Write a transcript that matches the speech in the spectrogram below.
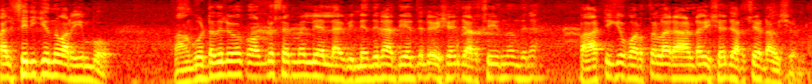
മത്സരിക്കുന്നു പറയുമ്പോൾ Mankoottathil Congress M L A അല്ല. പിന്നെന്തിനാ അദ്ദേഹത്തിന്റെ വിഷയം ചർച്ച ചെയ്യുന്നതിന് പാർട്ടിക്ക് പുറത്തുള്ള ഒരാളുടെ വിഷയം ചർച്ച ചെയ്യേണ്ട ആവശ്യമുണ്ടോ?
